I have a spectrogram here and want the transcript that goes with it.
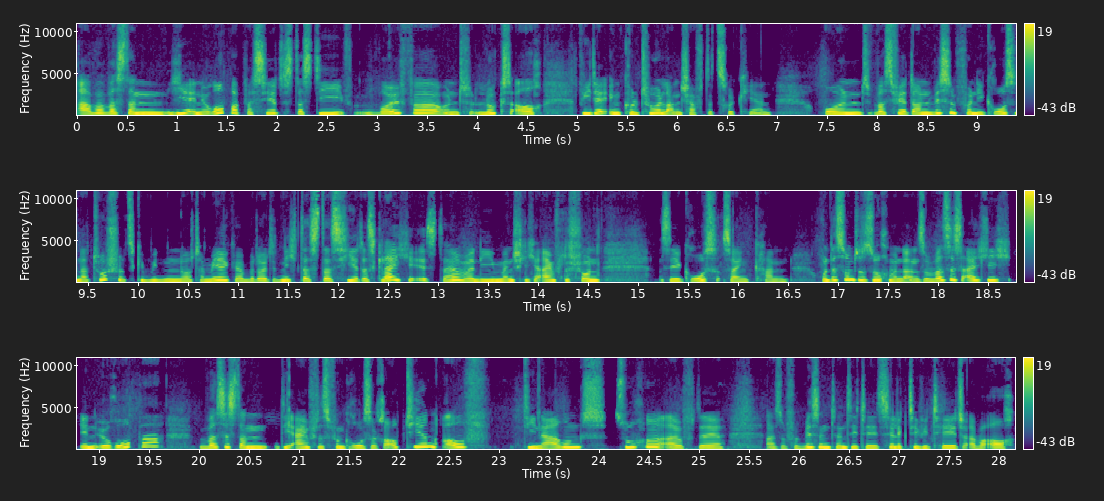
Aber was dann hier in Europa passiert, ist, dass die Wölfe und Luchs auch wieder in Kulturlandschaften zurückkehren. Und was wir dann wissen von den großen Naturschutzgebieten in Nordamerika, bedeutet nicht, dass das hier das Gleiche ist, weil die menschliche Einfluss schon sehr groß sein kann. Und das untersuchen wir dann. So, was ist eigentlich in Europa? Was ist dann der Einfluss von großen Raubtieren auf die Nahrungssuche, auf der, also Verbissintensität, Selektivität, aber auch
